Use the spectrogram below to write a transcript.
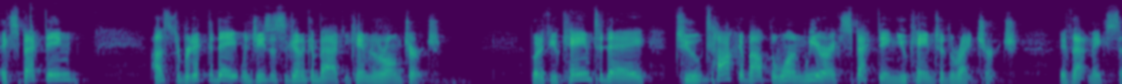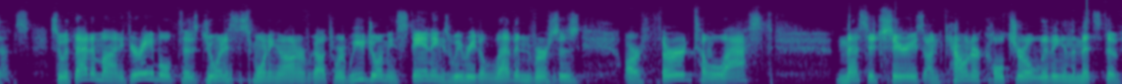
expecting us to predict the date when Jesus is going to come back, you came to the wrong church. But if you came today to talk about the one we are expecting, you came to the right church, if that makes sense. So, with that in mind, if you're able to join us this morning in honor of God's word, will you join me in standing as we read 11 verses, our third to last message series on countercultural living in the midst of,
